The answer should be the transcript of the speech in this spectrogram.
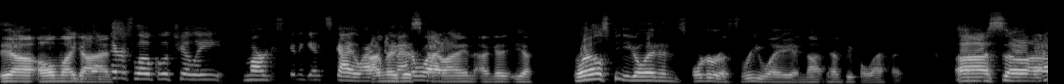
yeah. Oh my You gosh. if there's local chili. Mark's gonna get Skyline I'm no gonna matter get what. Skyline. I'm gonna yeah. Where else can you go in and order a three way and not have people laugh at? you? Uh, so That's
